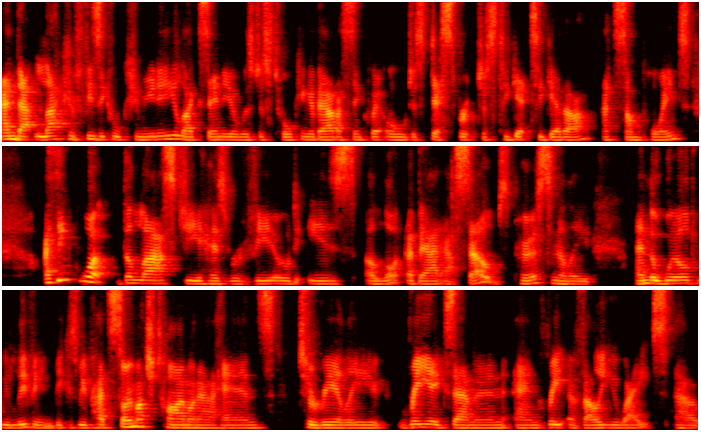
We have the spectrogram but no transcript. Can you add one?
and that lack of physical community, like Xenia was just talking about, I think we're all just desperate just to get together at some point. I think what the last year has revealed is a lot about ourselves personally and the world we live in because we've had so much time on our hands to really re examine and re evaluate uh,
